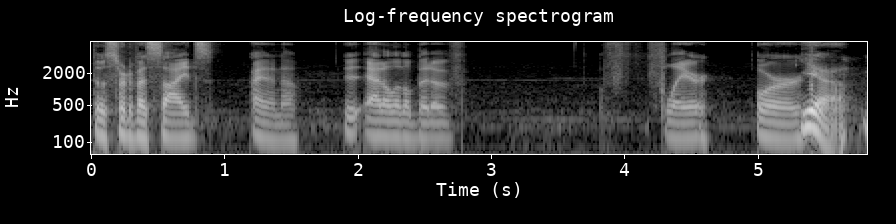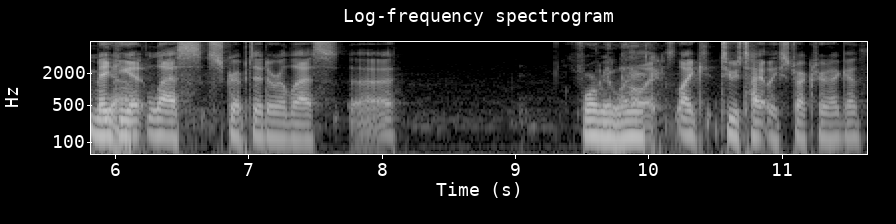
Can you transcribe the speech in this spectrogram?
those sort of asides, I don't know, add a little bit of f- flair or Yeah. making yeah. it less scripted or less uh, formulaic. like, like too tightly structured. I guess.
